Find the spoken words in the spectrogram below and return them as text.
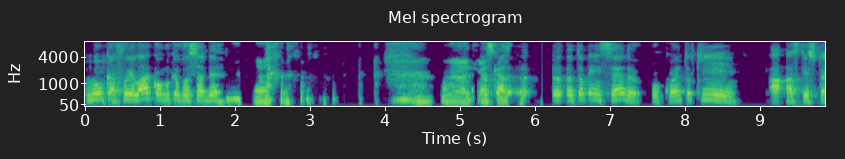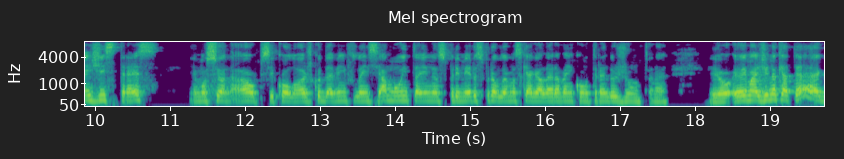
Nunca fui lá, como que eu vou saber? É. É, Mas, cara, coisas... eu, eu tô pensando o quanto que a, as questões de estresse emocional, psicológico devem influenciar muito aí nos primeiros problemas que a galera vai encontrando junto, né? Eu, eu imagino que até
